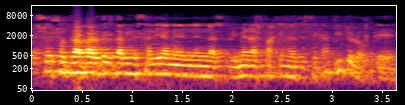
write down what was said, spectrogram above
eso es otra parte que también salía en, el- en las primeras páginas de este capítulo, que,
